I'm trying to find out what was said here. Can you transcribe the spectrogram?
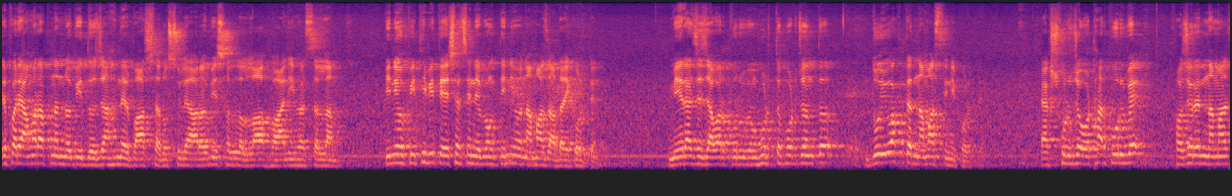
এরপরে আমার আপনার নবী দোজাহানের বাদশাহ রসুল আরবি সাল্লাহ আলী আসাল্লাম তিনিও পৃথিবীতে এসেছেন এবং তিনিও নামাজ আদায় করতেন। মেয়েরাজে যাওয়ার পূর্বে মুহূর্ত পর্যন্ত দুই ওয়াক্তের নামাজ তিনি পড়তেন। এক সূর্য ওঠার পূর্বে ফজরের নামাজ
